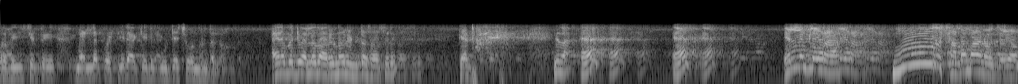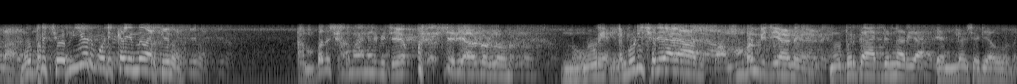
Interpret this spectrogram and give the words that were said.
പ്രവേശിച്ചിട്ട് മെല്ലെ പെട്ടിയിലാക്കിയിട്ട് കൂട്ടിയച്ചു അതിനെ അതിനെപ്പറ്റി വല്ലതും അറിയണവരുണ്ടോ സാസിന് കേട്ടോ എല്ലാം ക്ലിയറാ നൂറ് ശതമാനവും ചെയ്യുന്ന മൂപ്പര് ചെറിയൊരു പൊടിക്കൈ ഇന്ന് നടത്തിയിരുന്നു അമ്പത് ശതമാനം വിജയം ശരിയാവുള്ളൂ നൂറ് എല്ലാം കൂടി ശരിയായാൽ പമ്പം വിജയാണ് മൂപ്പർക്ക് ആദ്യം അറിയാ എല്ലാം ശരിയാവുമെന്ന്.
